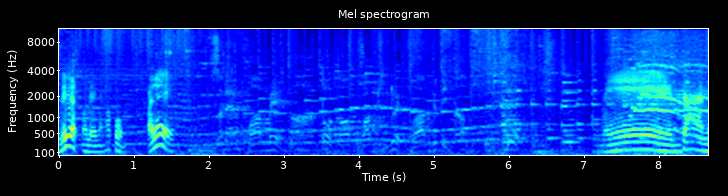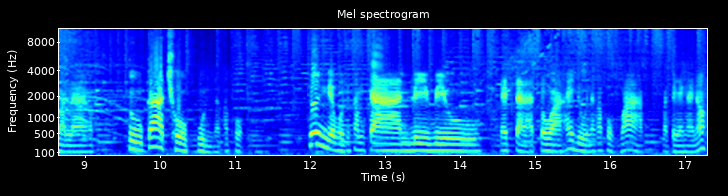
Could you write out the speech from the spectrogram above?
เลือกมาเลยนะครับผม ไปเลยแสดงความเมตตาโต้ตอบความผิดด้วยความยุติธรรมนี่ได้มาแล้วครับตูก้าโชกุนนะครับผม ซึ่งเดี๋ยวผมจะทำการรีวิวในแต่ละตัวให้ดูนะครับผมว่ามันเป็นยังไงเนาะ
